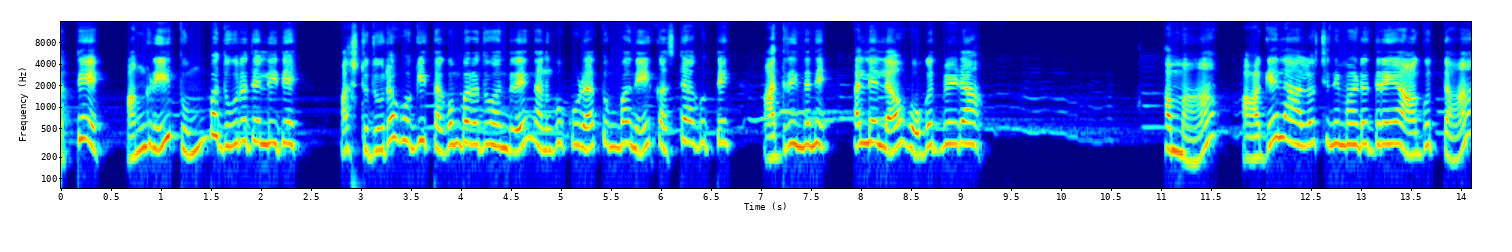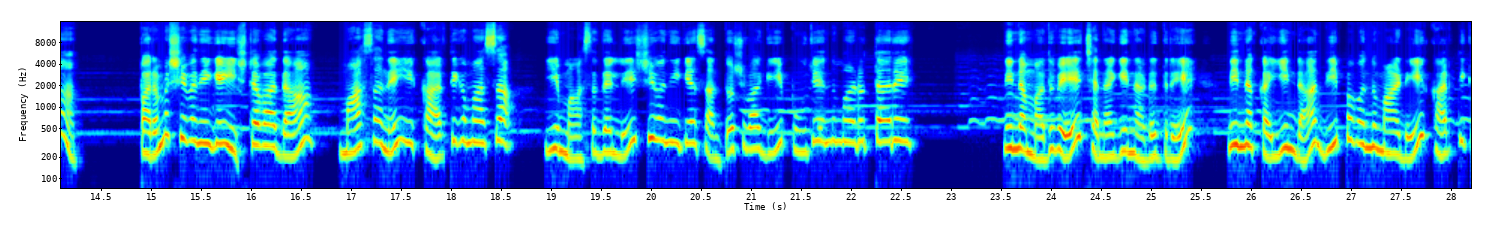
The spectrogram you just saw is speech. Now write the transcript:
ಅತ್ತೆ, ಅಂಗಡಿ ತುಂಬಾ ದೂರದಲ್ಲಿದೆ. ಅಷ್ಟು ದೂರ ಹೋಗಿ ತಗೊಂಬರೋದು ಅಂದ್ರೆ ನನಗೂ ಕೂಡ ತುಂಬಾನೇ ಕಷ್ಟ ಆಗುತ್ತೆ. ಆದ್ರಿಂದನೇ ಅಲ್ಲೆಲ್ಲ ಹೋಗೋದ್ ಬೇಡ. ಅಮ್ಮ, ಹಾಗೆಲ್ಲ ಆಲೋಚನೆ ಮಾಡಿದ್ರೆ ಆಗುತ್ತಾ? ಪರಮಶಿವನಿಗೆ ಇಷ್ಟವಾದ ಮಾಸನೇ ಈ ಕಾರ್ತಿಕ ಮಾಸ. ಈ ಮಾಸದಲ್ಲಿ ಶಿವನಿಗೆ ಸಂತೋಷವಾಗಿ ಪೂಜೆಯನ್ನು ಮಾಡುತ್ತಾರೆ. ನಿನ್ನ ಮದುವೆ ಚೆನ್ನಾಗಿ ನಡೆದ್ರೆ ನಿನ್ನ ಕೈಯಿಂದ ದೀಪವನ್ನು ಮಾಡಿ ಕಾರ್ತಿಕ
